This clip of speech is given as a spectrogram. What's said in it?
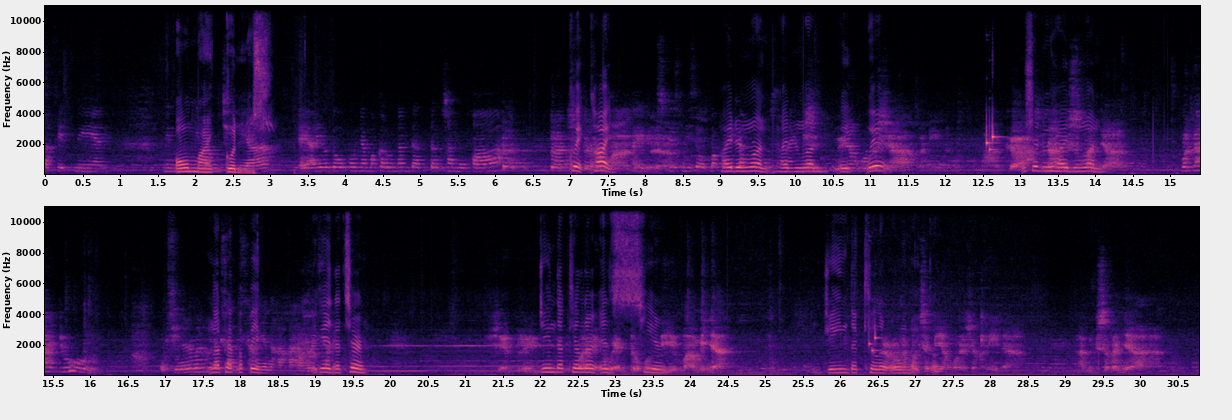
Oh my goodness. Eh ayaw daw po niya magkaroon ng dot-dot sa mukha. Quick, hide. Ay, excuse me sir. baka Hide and run. Hide and run. Wait, where? Where should we hide and run? Wala yun. Not Peppa Pig. Okay, that's her. Jane the killer is here. yung mami niya. Jane the killer. Oh my god. Napagsabihan ko na siya kanina. Sabi ko sa kanya,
